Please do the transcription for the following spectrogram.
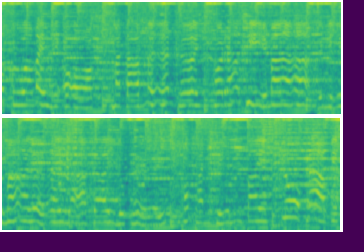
กกลัวไม่ให้ออก มาตามเหมือนเคย พอรักพี่มาจึงหนีมาเลยอยากได้ลูกเขยของพันคืนไป ลูกกราบปิด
